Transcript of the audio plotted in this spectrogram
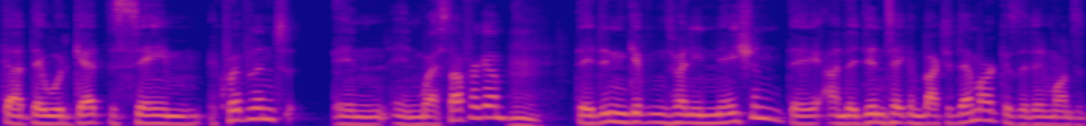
that they would get the same equivalent in, in West Africa. They didn't give them to any nation. They and they didn't take them back to Denmark because they didn't want to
